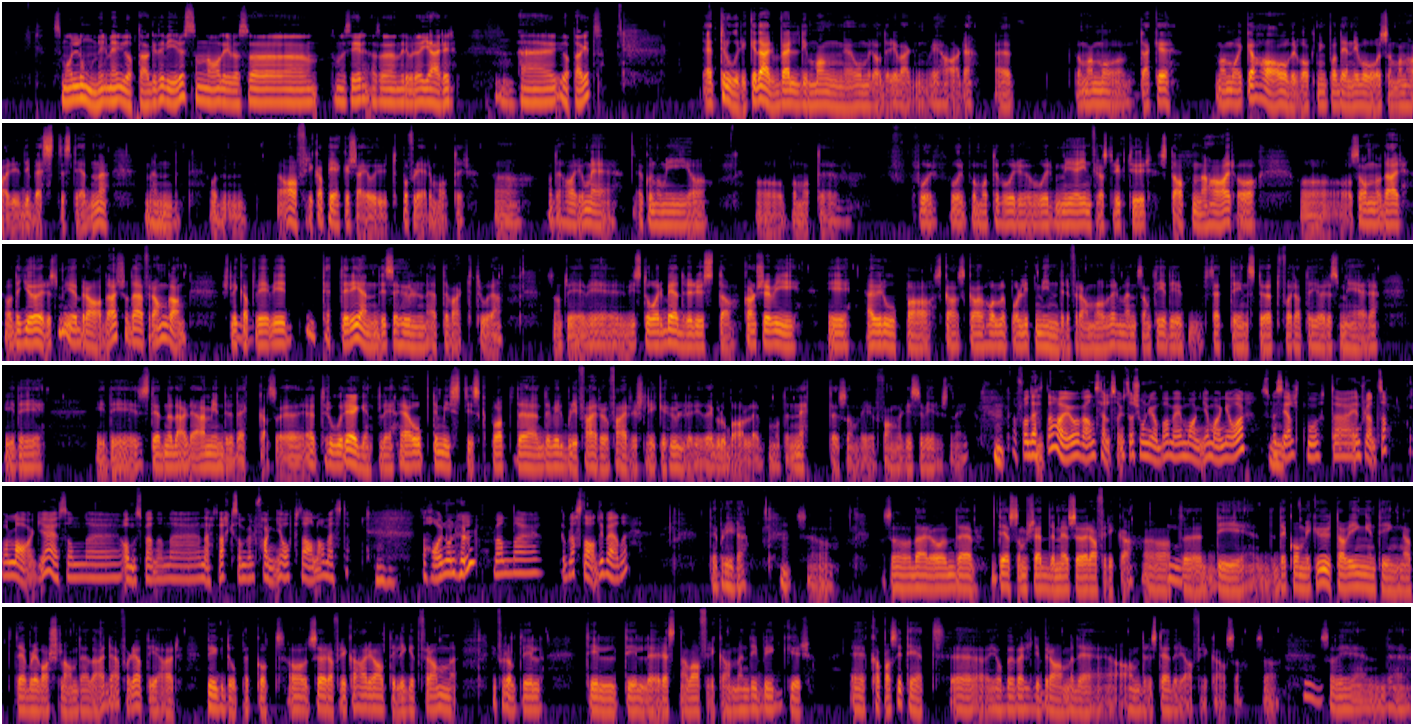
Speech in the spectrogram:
små lommer med uoppdagede virus som nå driver også, som du sier, altså driver og gjerder uh, uoppdaget? Jeg tror ikke det er veldig mange områder i verden vi har det. Uh, man må, det ikke, man må ikke ha overvåkning på det nivået som man har i de beste stedene. Men og Afrika peker seg jo ut på flere måter. Uh, og det har jo med økonomi og, og på en måte hvor, hvor, på en måte hvor, hvor, mye infrastruktur statene har, og, og, og sånn. Og, der, og, det gjøres mye bra der, så det er framgang. Slik at vi, vi tetter igjen disse hullene etter hvert, tror jeg. Sånn at vi, vi, vi står bedre rusta. Kanskje vi i Europa skal, skal, holde på litt mindre framover, men samtidig sette inn støt for at det gjøres mer i de, i de stedene der det er mindre dekk. Altså, jeg, jeg, tror egentlig, jeg er optimistisk på at det, det, vil bli færre og færre slike huller i det globale måte, nettet som vi fanger disse virusene i. Mm. For dette har jo Verdens helseorganisasjon jobba med i mange, mange år, spesielt mm. mot uh, influensa å lage et sånn uh, omspennende nettverk som vil fange opp det aller meste. Mm. Det har jo noen hull, men uh, det blir stadig bedre. Det blir det. Mm. Så, så der, og det, det, som skjedde med Sør-Afrika, at mm. de, Det kom ikke ut av ingenting at det ble varsla om det der. Det er fordi at de har bygd opp et godt Og Sør-Afrika har jo alltid ligget framme i forhold til, til, til resten av Afrika, men de bygger Eh, kapasitet. Eh, jobber veldig bra med det andre steder i Afrika også. Så, mm. så vi, det,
